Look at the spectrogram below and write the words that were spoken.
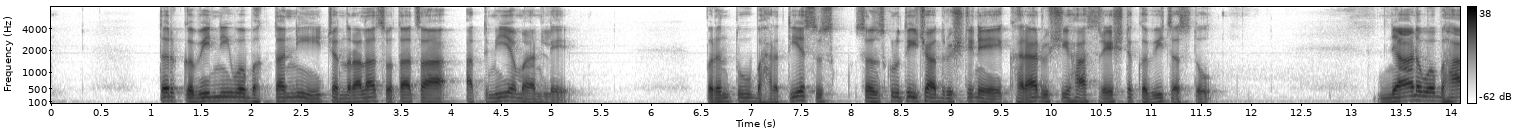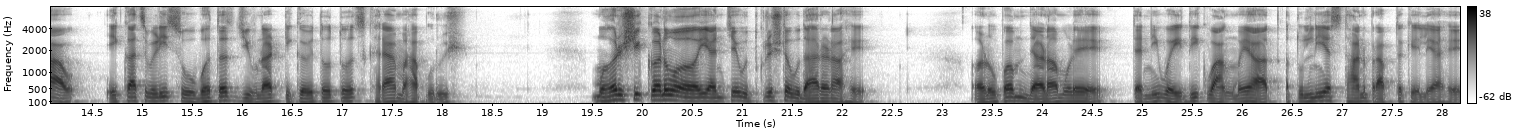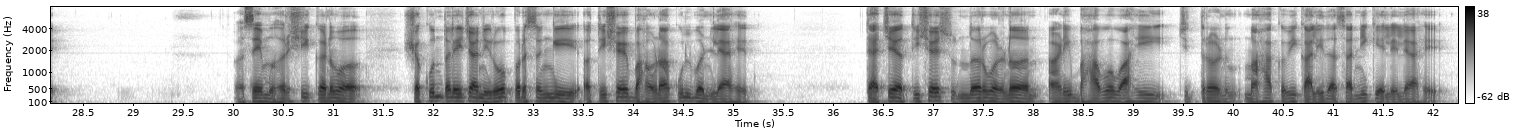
तर कवींनी व भक्तांनी चंद्राला स्वतःचा आत्मीय मानले. परंतु भारतीय सुस संस्कृतीच्या दृष्टीने खरा ऋषी हा श्रेष्ठ कवीच असतो. ज्ञान व भाव एकाच वेळी सोबतच जीवनात टिकवितो तोच खरा महापुरुष. महर्षी कण्व यांचे उत्कृष्ट उदाहरण आहे. अनुपम ज्ञानामुळे त्यांनी वैदिक वाङ्मयात अतुलनीय स्थान प्राप्त केले आहे. असे महर्षी कण्व शकुंतलेच्या निरोप प्रसंगी अतिशय भावनाकुल बनले आहेत. त्याचे अतिशय सुंदर वर्णन आणि भाववाही चित्रण महाकवी कालिदासांनी केलेले आहे.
